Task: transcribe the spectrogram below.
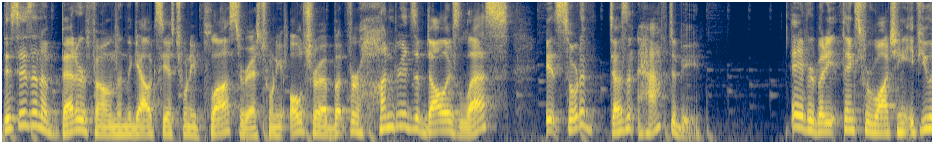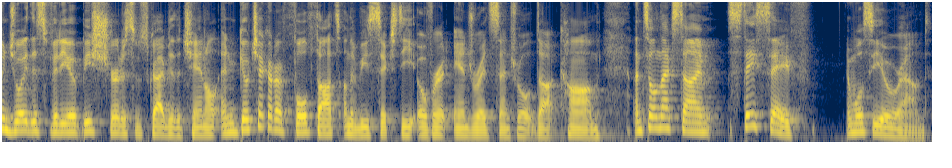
This isn't a better phone than the Galaxy S20 Plus or S20 Ultra, but for hundreds of dollars less, it sort of doesn't have to be. Hey everybody, thanks for watching. If you enjoyed this video, be sure to subscribe to the channel and go check out our full thoughts on the V60 over at androidcentral.com. Until next time, stay safe, and we'll see you around.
